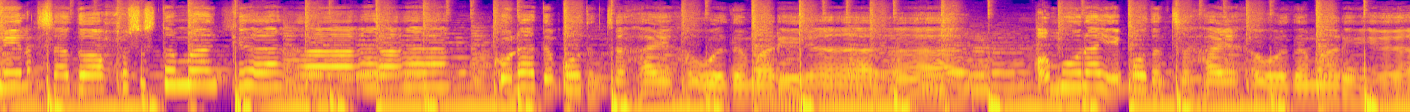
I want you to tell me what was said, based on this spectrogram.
miilicsado xusuusta maanka kunaada mudan tahay hawada mariya oo munay mudan tahay hawada mariya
